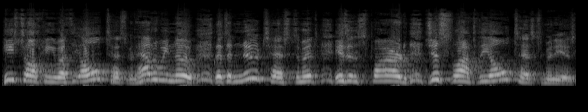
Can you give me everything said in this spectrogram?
He's talking about the Old Testament. How do we know that the New Testament is inspired just like the Old Testament is?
